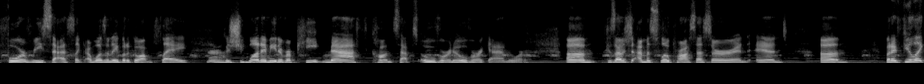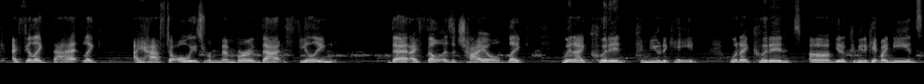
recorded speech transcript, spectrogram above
for recess like i wasn't able to go out and play Mm, because she wanted me to repeat math concepts over and over again or um because i was i'm a slow processor and and um but i feel like i feel like that like i have to always remember that feeling that i felt as a child like when i couldn't communicate when i couldn't um you know communicate my needs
